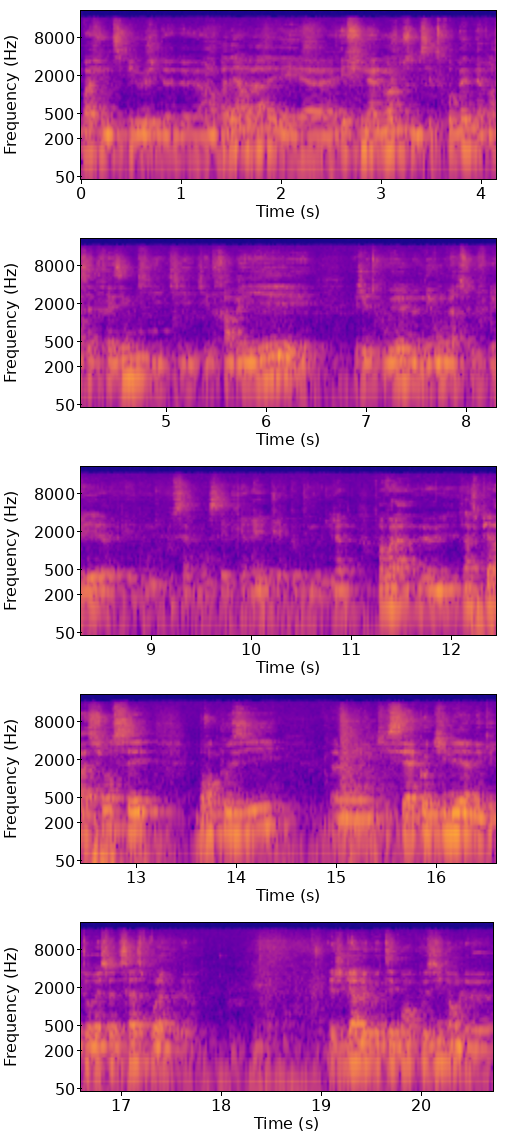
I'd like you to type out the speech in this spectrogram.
Bref, une typologie de, de lampadaire, voilà. Et, finalement, je me suis dit, c'est trop bête d'avoir cette résine qui, est travaillée. Et, j'ai trouvé le néon vert soufflé. Et donc, du coup, ça a commencé à éclairer. Et puis, le côté modulable. Enfin, voilà, l'inspiration, c'est Brancusi euh, qui s'est accoquiné avec Ettore Sotsas pour la couleur. Et je garde le côté Brancusi dans le,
